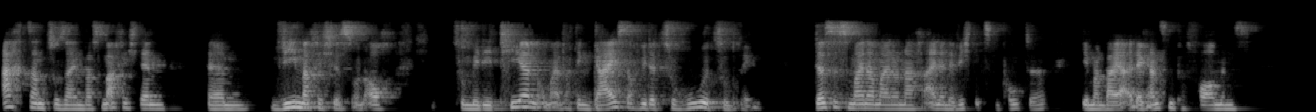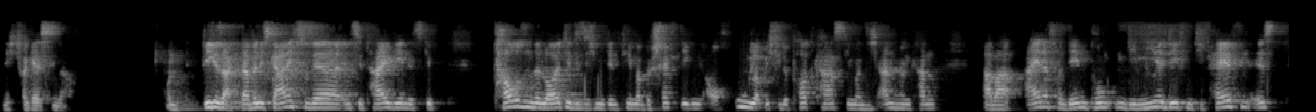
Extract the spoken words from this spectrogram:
achtsam zu sein, was mache ich denn, ähm, wie mache ich es und auch zu meditieren, um einfach den Geist auch wieder zur Ruhe zu bringen. Das ist meiner Meinung nach einer der wichtigsten Punkte, die man bei der ganzen Performance nicht vergessen darf. Und wie gesagt, da will ich gar nicht so sehr ins Detail gehen. Es gibt tausende Leute, die sich mit dem Thema beschäftigen, auch unglaublich viele Podcasts, die man sich anhören kann. Aber einer von den Punkten, die mir definitiv helfen, ist,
